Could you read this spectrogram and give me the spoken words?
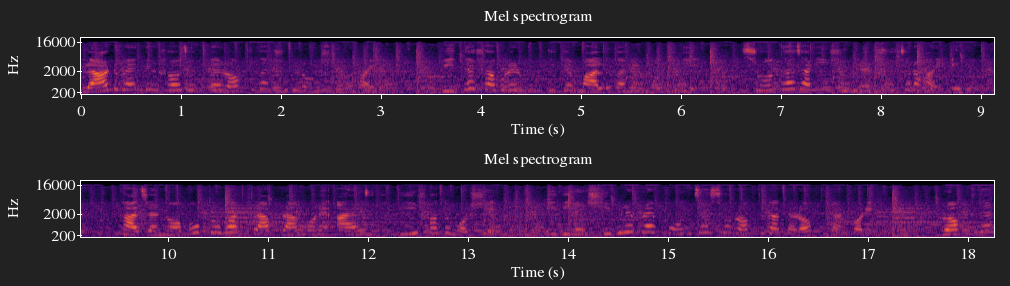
ব্লাড ব্যাংকের সহযোগিতায় রক্তদান শিবির অনুষ্ঠিত হয়। বিদ্যাসাগরের মূর্তিতে মাল্যদানের মধ্যে দিয়ে শ্রদ্ধা জানিয়ে শিবিরের সূচনা হয় এদিন। খাজরা নবপ্রভাত ক্লাব প্রাঙ্গণে আয়োজিত দ্বিশত বর্ষে এই দিনের শিবিরে প্রায় পঞ্চাশ জন রক্তদাতা রক্তদান করে। রক্তদান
